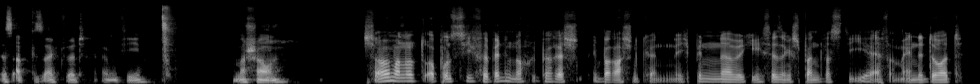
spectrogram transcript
es abgesagt wird. Irgendwie. Mal schauen. Schauen wir mal, ob uns die Verbände noch überraschen, können. Ich bin da wirklich sehr, sehr gespannt, was die IRF am Ende dort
